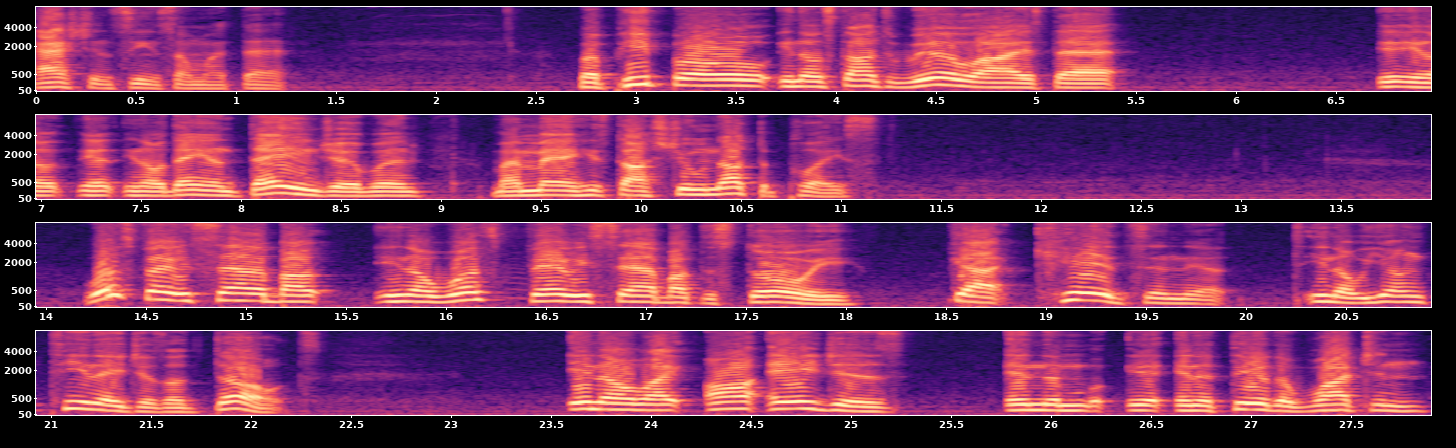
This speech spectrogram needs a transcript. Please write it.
action scene, something like that. But people, you know, start to realize that, you know, you know, they in danger when my man he starts shooting up the place. What's very sad about, you know, what's very sad about the story? Got kids in there, you know, young teenagers, adults you know, like all ages in the in the theater watching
